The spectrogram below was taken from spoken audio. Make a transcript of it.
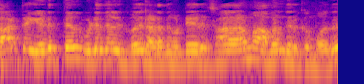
காற்றை எடுத்தல் விடுதல் என்பது நடந்து கொண்டே சாதாரணமாக அமர்ந்திருக்கும் போது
